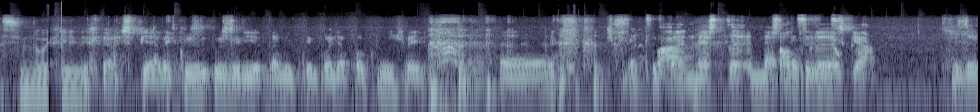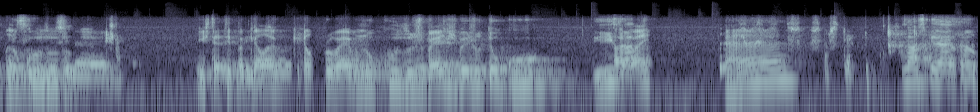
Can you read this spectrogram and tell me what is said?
Assim, dois. Eu acho piada é que o, o Jeria está muito tempo a olhar para o cu dos velhos. Ah, pronto, Pá, nesta, nesta Pá, altura é o que há. No cu do- imaginar. Isto é tipo aquela, aquele provérbio: no cu dos velhos, vejo o teu cu. Está Exato. bem? Ah, Não, se calhar não.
